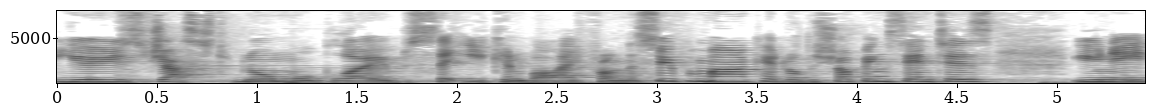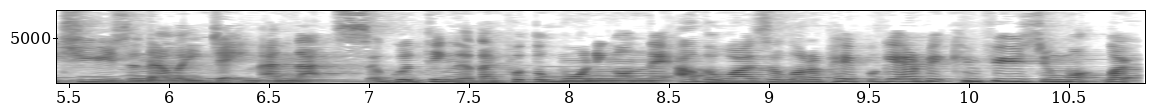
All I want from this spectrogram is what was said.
use just normal globes that you can buy from the supermarket or the shopping centres. You need to use an LED, and that's a good thing that they put the warning on there. Otherwise, a lot of people get a bit confused in what, like,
